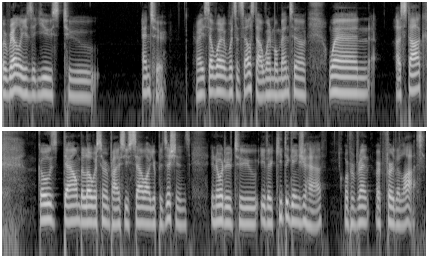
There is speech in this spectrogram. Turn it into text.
but rarely is it used to enter right so what what's a sell stop when momentum when a stock goes down below a certain price you sell all your positions in order to either keep the gains you have or prevent or further loss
